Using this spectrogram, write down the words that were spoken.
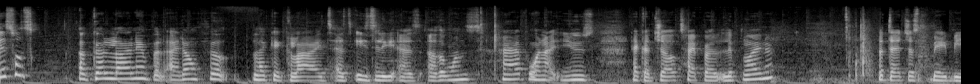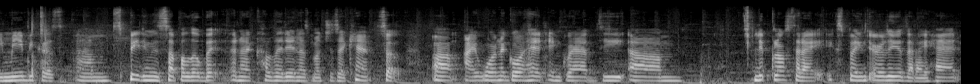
This one's a good liner, but I don't feel like it glides as easily as other ones have when I use like a gel type of lip liner. But that just may be me because I'm speeding this up a little bit and I color it in as much as I can. So um, I want to go ahead and grab the um, lip gloss that I explained earlier that I had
